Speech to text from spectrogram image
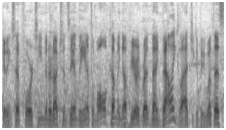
Getting set for team introductions and the anthem all coming up here at Redbank Valley. Glad you could be with us.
